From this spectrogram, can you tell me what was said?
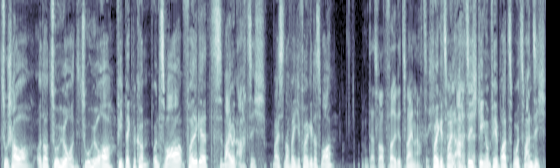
Zuschauer oder Zuhörer, Zuhörer Feedback bekommen. Und zwar Folge 82. Weißt du noch, welche Folge das war? Das war Folge 82. Folge 82 ging um Februar 2020.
